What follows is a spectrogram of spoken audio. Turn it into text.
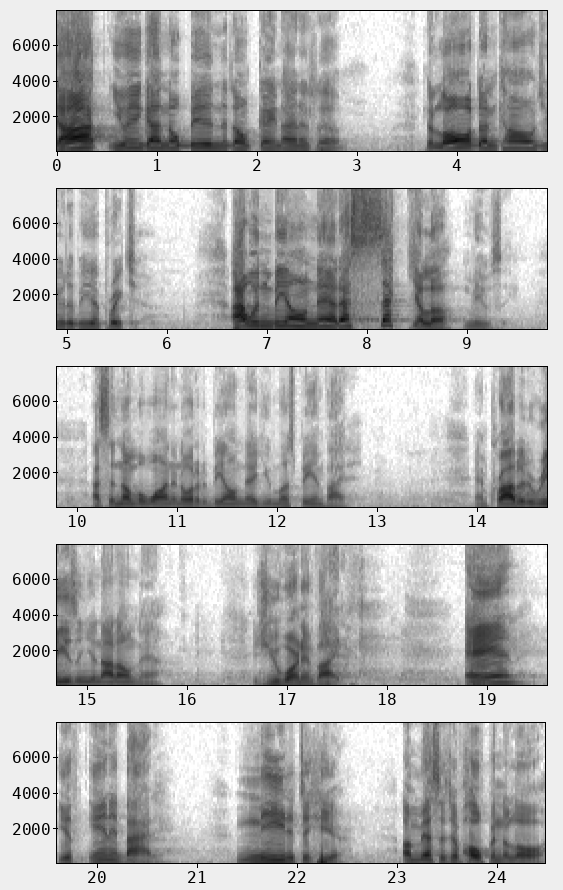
Doc, you ain't got no business on K97. The Lord doesn't call you to be a preacher. I wouldn't be on there. That's secular music. I said, number one, in order to be on there, you must be invited. And probably the reason you're not on there is you weren't invited. And if anybody needed to hear a message of hope in the Lord,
